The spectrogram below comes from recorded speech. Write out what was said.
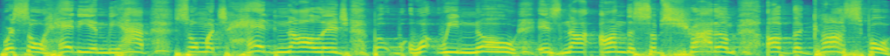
we're so heady and we have so much head knowledge, but what we know is not on the substratum of the gospel.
